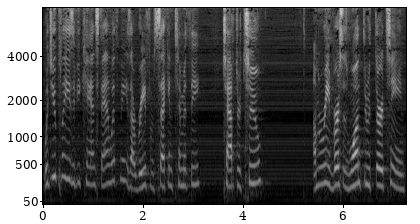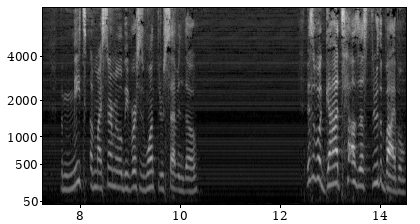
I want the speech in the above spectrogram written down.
Would you please, if you can, stand with me as I read from 2 Timothy chapter 2. I'm going to read verses 1 through 13. The meat of my sermon will be verses 1 through 7, though. This is what God tells us through the Bible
